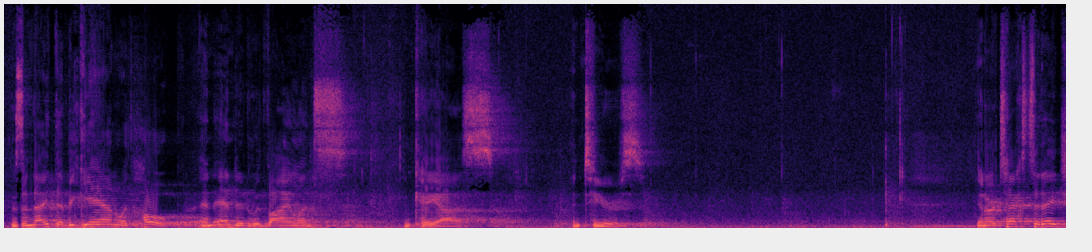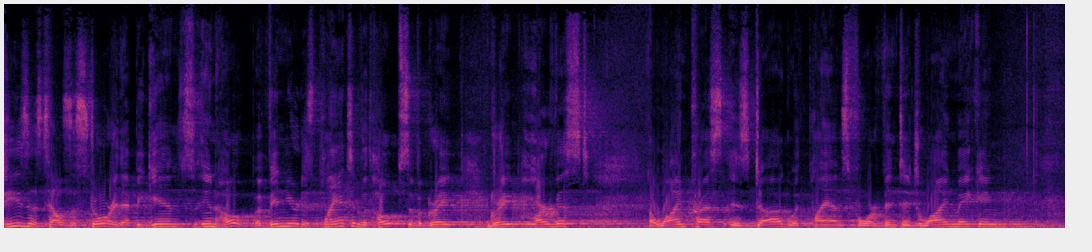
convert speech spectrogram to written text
It was a night that began with hope and ended with violence and chaos and tears. In our text today, Jesus tells a story that begins in hope. A vineyard is planted with hopes of a great grape harvest a wine press is dug with plans for vintage winemaking.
